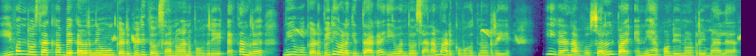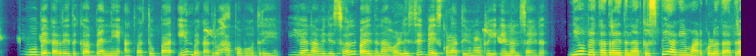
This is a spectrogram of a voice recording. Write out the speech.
ಈ ಒಂದು ದೋಸಾಕ ಬೇಕಾದ್ರೆ ನೀವು ಗಡಿಬಿಡಿ ದೋಸಾನು ಅನ್ಬೋದು ರೀ ಯಾಕಂದ್ರೆ ನೀವು ಗಡಿಬಿಡಿ ಒಳಗಿದ್ದಾಗ ಈ ಒಂದು ದೋಸೆನ ಮಾಡ್ಕೋಬಹುದು ನೋಡ್ರಿ. ಈಗ ನಾವು ಸ್ವಲ್ಪ ಎಣ್ಣೆ ಹಾಕ್ಕೊಂಡೀವಿ ನೋಡ್ರಿ ಮೇಲೆ ನೀವು ಬೇಕಾದ್ರೆ ಇದಕ್ಕೆ ಬೆನ್ನಿ ಅಥವಾ ತುಪ್ಪ ಏನು ಬೇಕಾದರೂ ಹಾಕೋಬಹುದ್ರಿ. ಈಗ ನಾವಿಲ್ಲಿ ಸ್ವಲ್ಪ ಇದನ್ನ ಹೊಳ್ಳಿಸಿ ಬೇಯಿಸ್ಕೊಳತ್ತೀವಿ ನೋಡ್ರಿ ಇನ್ನೊಂದು ಸೈಡ್ ನೀವು ಬೇಕಾದ್ರೆ ಇದನ್ನ ಕ್ರಿಸ್ಪಿಯಾಗಿ ಮಾಡ್ಕೊಳ್ಳೋದಾದ್ರೆ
